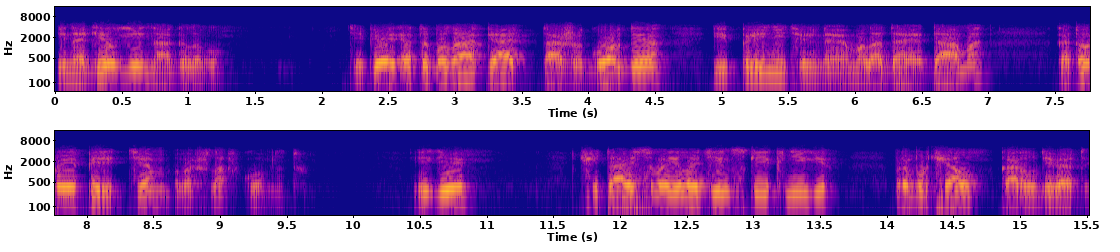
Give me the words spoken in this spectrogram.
и надел ей на голову. Теперь это была опять та же гордая и пленительная молодая дама, которая перед тем вошла в комнату. «Иди, читай свои латинские книги», — пробурчал Карл IX.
